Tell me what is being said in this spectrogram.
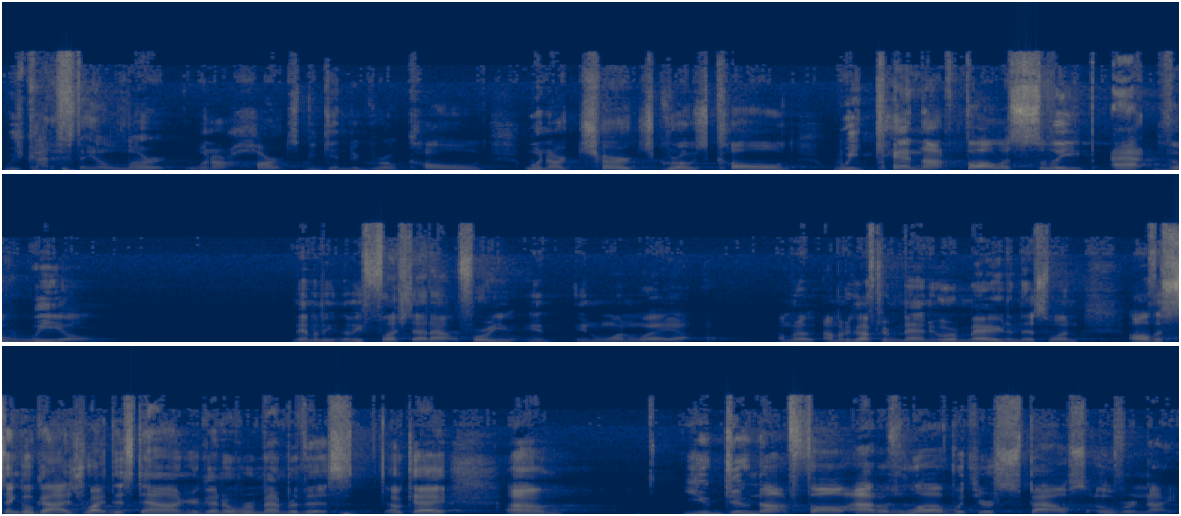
we've got to stay alert when our hearts begin to grow cold. When our church grows cold, we cannot fall asleep at the wheel. Man, let me, let me flesh that out for you in, in one way. I'm gonna, I'm gonna go after men who are married in this one. All the single guys, write this down. You're gonna remember this, okay? Um, you do not fall out of love with your spouse overnight.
